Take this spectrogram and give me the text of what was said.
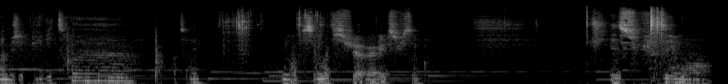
Non, mais j'ai pu vite. euh, Attendez. Non, c'est moi qui suis aveugle, excusez-moi. Excusez-moi.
